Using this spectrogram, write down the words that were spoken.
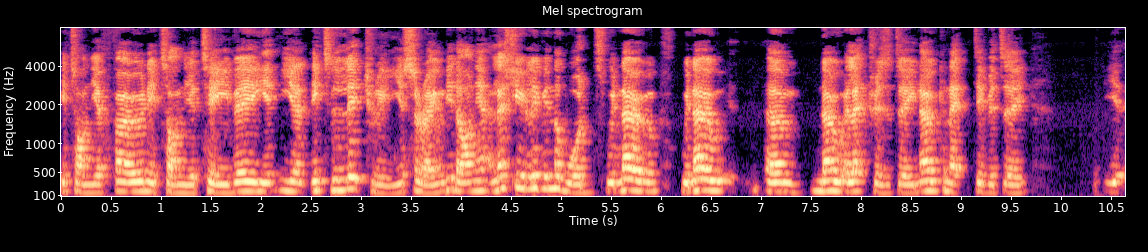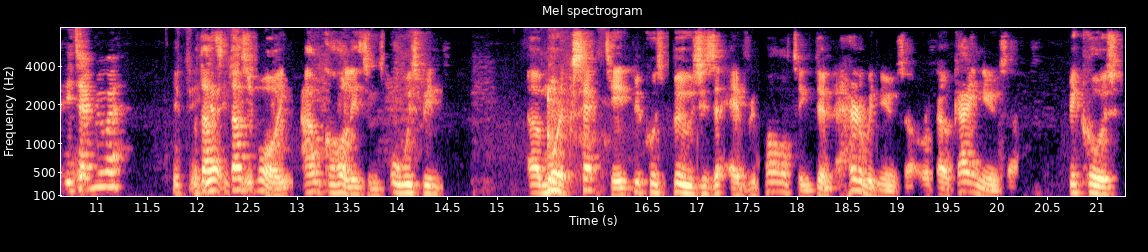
it's on your phone, it's on your TV. You, you, it's literally you're surrounded on you. Unless you live in the woods we know with no um, no electricity, no connectivity, it's everywhere. it, But that's, yeah, that's it's- why alcoholism's always been uh, more accepted because booze is at every party than a heroin user or a cocaine user because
